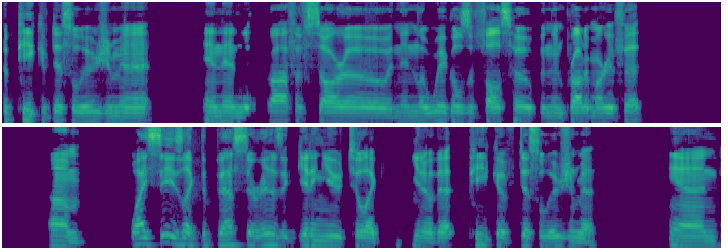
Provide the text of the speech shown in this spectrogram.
the peak of disillusionment and then the trough of sorrow and then the wiggles of false hope and then product market fit um yc is like the best there is at getting you to like you know that peak of disillusionment and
